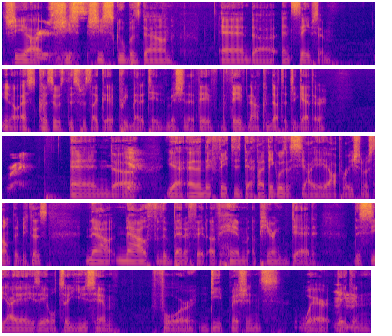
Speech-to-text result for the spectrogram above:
she uh, she she scubas down and uh, and saves him, you know, as because it was this was like a premeditated mission that they've that they've now conducted together, Right. and uh, Yeah. yeah, and then they faked his death. I think it was a CIA operation or something because now now through the benefit of him appearing dead, the CIA is able to use him for deep missions where they Mm-hmm. can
